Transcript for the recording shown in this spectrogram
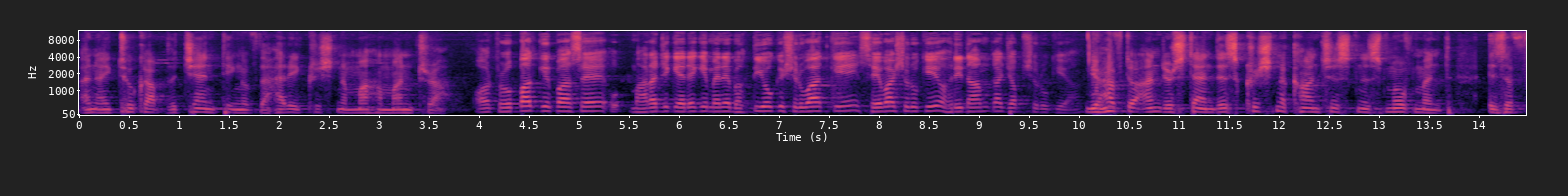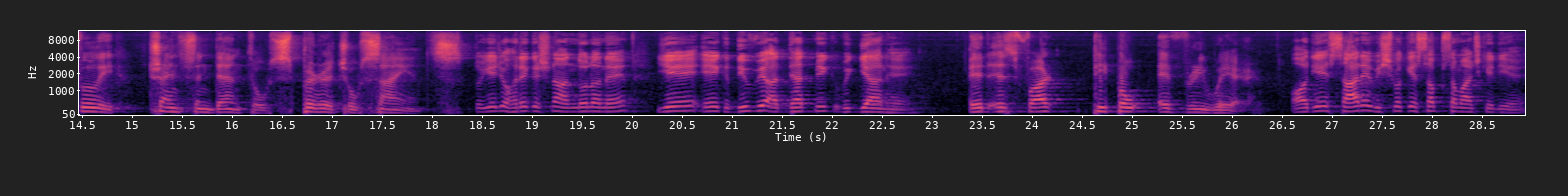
and I took up the chanting of the Hare Krishna Mahamantra. और प्रभुपाद की कृपा से महाराज जी कह रहे हैं कि मैंने भक्ति योग की शुरुआत की सेवा शुरू की और हरिनाम का जप शुरू किया You have to understand this Krishna consciousness movement is a fully transcendental spiritual science. तो ये जो हरे कृष्णा आंदोलन है ये एक दिव्य आध्यात्मिक विज्ञान है It is for people everywhere. और ये सारे विश्व के सब समाज के लिए है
